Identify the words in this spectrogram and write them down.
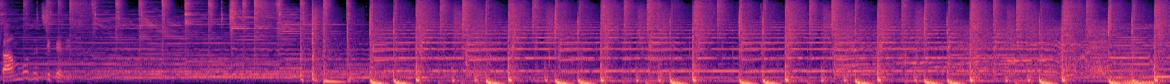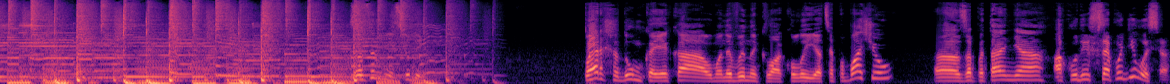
там буде цікавіше. Сюди. Перша думка, яка у мене виникла, коли я це побачив, е, запитання: а куди ж все поділося?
